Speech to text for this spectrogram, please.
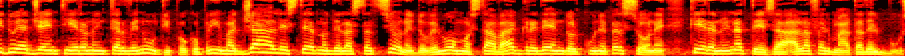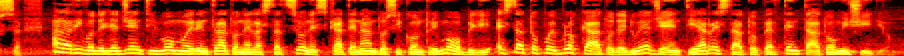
I due agenti erano intervenuti poco prima già all'esterno della stazione dove l'uomo stava aggredendo alcune persone che erano in attesa alla fermata del bus. All'arrivo degli agenti l'uomo era entrato nella stazione scatenandosi contro i mobili, è stato poi bloccato dai due agenti e arrestato per tentato omicidio.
